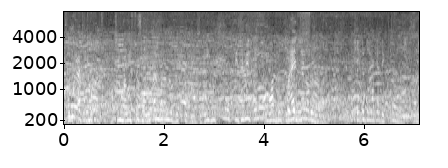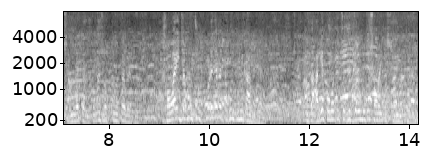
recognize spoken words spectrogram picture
আছে, আছে। মানুষটা সন্তান হারানোর দুঃখ পেয়েছে এই দুঃখ পৃথিবীর কোনো মায়ের জন্য হয়। সেটা তোমাকে দেখতে হবে তোমার সামলাতে হবে, তোমার শক্ত হতে হবে এখন। সবাই যখন চুপ করে যাবে, তখন তুমি কাঁদবে। কিন্তু আগে তোমাকে চোখের জল মুছে সবাইকে সামলাতে হবে।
